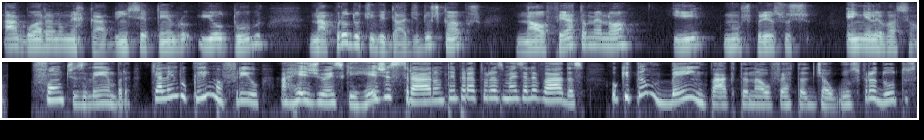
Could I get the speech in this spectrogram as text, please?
agora no mercado, em setembro e outubro, na produtividade dos campos, na oferta menor e nos preços em elevação. Fontes lembra que, além do clima frio, há regiões que registraram temperaturas mais elevadas, o que também impacta na oferta de alguns produtos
